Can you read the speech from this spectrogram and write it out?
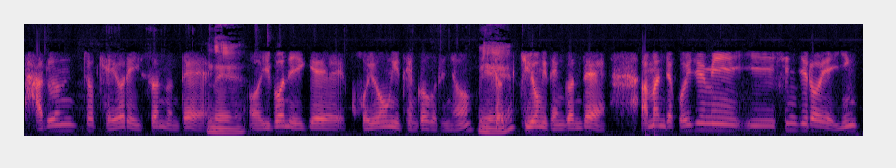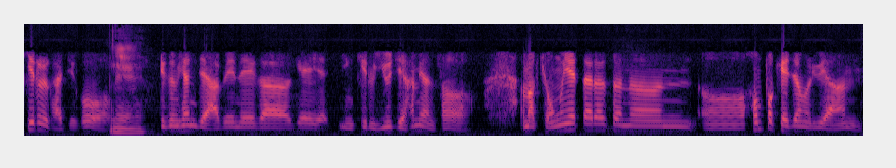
다른 쪽 계열에 있었는데 네. 어, 이번에 이게 고용이 된 거거든요. 예. 저- 기용이 된 건데 아마 이제 고이즈미 이 신지로의 인기를 가지고 네. 지금 현재 아베 내각의 인기를 유지하면서 아마 경우에 따라서는 어, 헌법 개정을 위한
